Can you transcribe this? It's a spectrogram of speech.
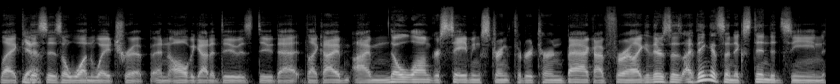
like Yeah. this is a one way trip and all we got to do is do that like I'm, i'm no longer saving strength to return back i've for like there's this i think it's an extended scene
